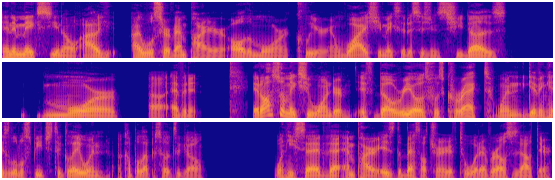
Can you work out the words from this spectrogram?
and it makes you know i i will serve empire all the more clear and why she makes the decisions she does more uh, evident it also makes you wonder if bel riose was correct when giving his little speech to glawen a couple episodes ago when he said that empire is the best alternative to whatever else is out there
